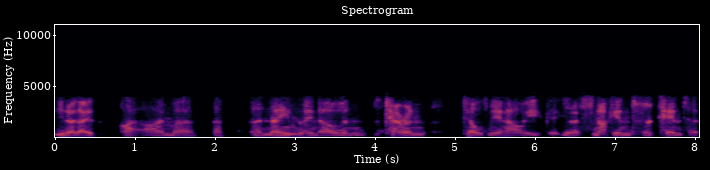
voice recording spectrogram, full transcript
you know, they I, I'm a, a, a name they know, and Taron tells me how he, you know, snuck into a tent at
